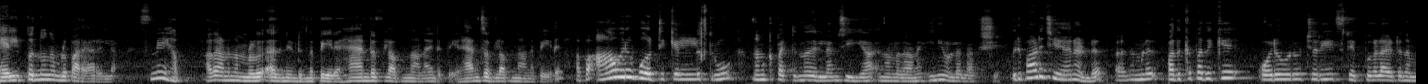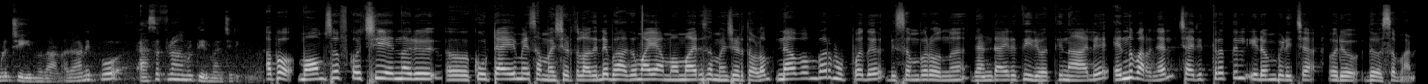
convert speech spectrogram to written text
ഹെൽപ്പ് എന്നോ നമ്മൾ പറയാറില്ല. സ്നേഹം. അതാണ് നമ്മൾ അതിനിടുന്ന പേര്. ഹാൻഡ് ഓഫ് ലവ് എന്നാണ് അതിന്റെ പേര്. ഹാൻഡ്സ് ഓഫ് ലവ് എന്നാണ് പേര്. അപ്പോൾ ആ ഒരു വേർട്ടിക്കലിൽ ത്രൂ നമുക്ക് പറ്റുന്നതെല്ലാം ചെയ്യുക എന്നുള്ളതാണ് ഇനിയുള്ള ലക്ഷ്യം. ഒരുപാട് ചെയ്യാനുണ്ട്. നമ്മൾ പതുക്കെ പതുക്കെ ഓരോരോ ചെറിയ സ്റ്റെപ്പുകളായിട്ട് നമ്മൾ ചെയ്യുന്നതാണ്. അതാണ് അതാണിപ്പോൾ ആസ് എഫ് നമ്മൾ തീരുമാനിച്ചിരിക്കുന്നത്. അപ്പോൾ മോംസ് ഓഫ് കൊച്ചി എന്നൊരു കൂട്ടായ്മയെ സംബന്ധിച്ചിടത്തോളം അതിന്റെ ഭാഗമായ അമ്മമാരെ സംബന്ധിച്ചിടത്തോളം നവംബർ മുപ്പത് ഡിസംബർ ഒന്ന് രണ്ടായിരത്തി ഇരുപത്തി നാല് എന്ന് പറഞ്ഞാൽ ചരിത്രത്തിൽ ഇടം പിടിച്ച ഒരു ദിവസമാണ്.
